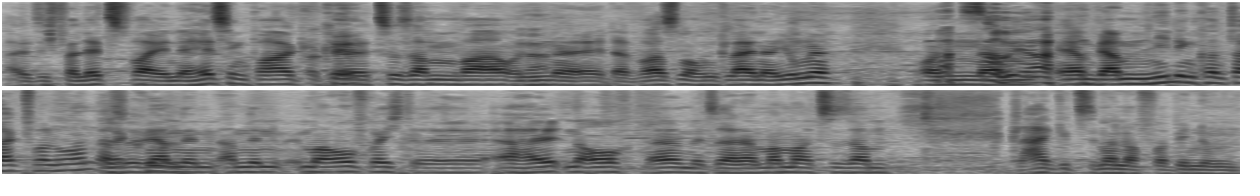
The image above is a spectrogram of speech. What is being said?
als ich verletzt war, in der Hessingpark äh, zusammen war. Und äh, da war es noch ein kleiner Junge. Und so, ähm, ja. wir haben nie den Kontakt verloren. Also cool. wir haben den, haben den immer aufrecht erhalten auch, äh, mit seiner Mama zusammen. Klar gibt es immer noch Verbindungen.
